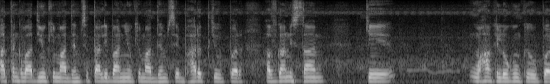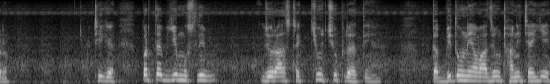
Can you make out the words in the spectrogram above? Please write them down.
आतंकवादियों के माध्यम से, तालिबानियों के माध्यम से, भारत के ऊपर, अफ़गानिस्तान के वहाँ के लोगों के ऊपर। ठीक है, पर तब ये मुस्लिम जो राष्ट्र क्यों चुप रहते हैं? तब भी तो उन्हें आवाज़ें उठानी चाहिए,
